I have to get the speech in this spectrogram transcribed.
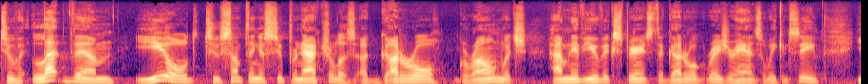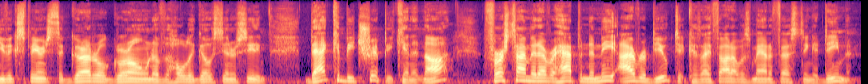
to let them yield to something as supernatural as a guttural groan, which how many of you have experienced the guttural? Raise your hand so we can see. You've experienced the guttural groan of the Holy Ghost interceding. That can be trippy, can it not? First time it ever happened to me, I rebuked it because I thought I was manifesting a demon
